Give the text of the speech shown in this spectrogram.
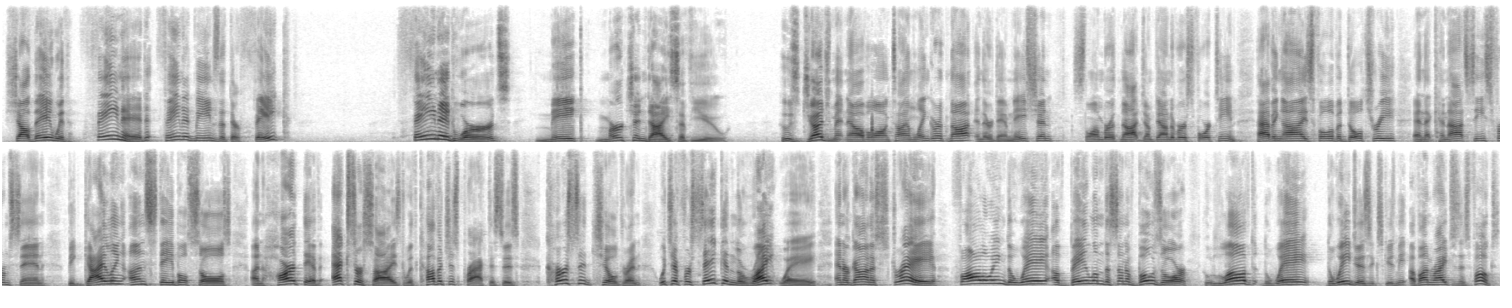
shall they with Feigned, feigned means that they're fake. Feigned words make merchandise of you, whose judgment now of a long time lingereth not, and their damnation slumbereth not. Jump down to verse 14. Having eyes full of adultery, and that cannot cease from sin, beguiling unstable souls, an heart they have exercised with covetous practices, cursed children, which have forsaken the right way and are gone astray, following the way of Balaam the son of Bosor, who loved the way, the wages, excuse me, of unrighteousness. Folks,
